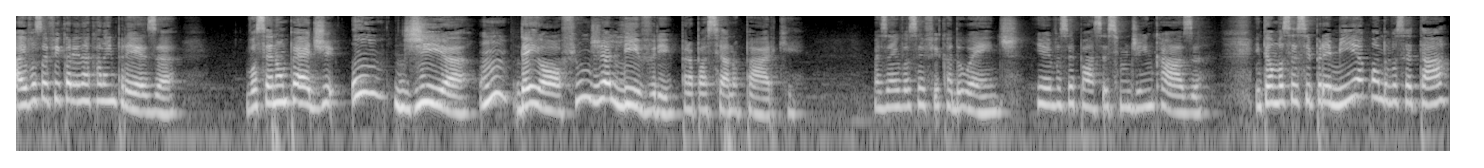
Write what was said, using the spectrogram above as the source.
Aí você fica ali naquela empresa. Você não pede um dia, um day off, um dia livre para passear no parque. Mas aí você fica doente. E aí você passa esse um dia em casa. Então você se premia quando você tá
